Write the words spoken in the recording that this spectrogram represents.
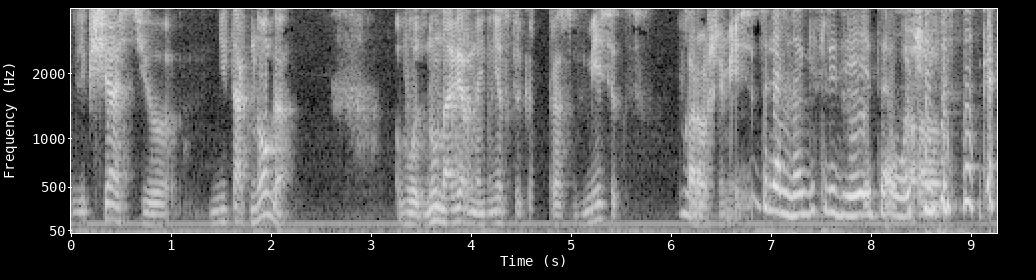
или к счастью, не так много. Вот, ну, наверное, несколько раз в месяц, в ну, хороший месяц. Для многих людей это очень а, много.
